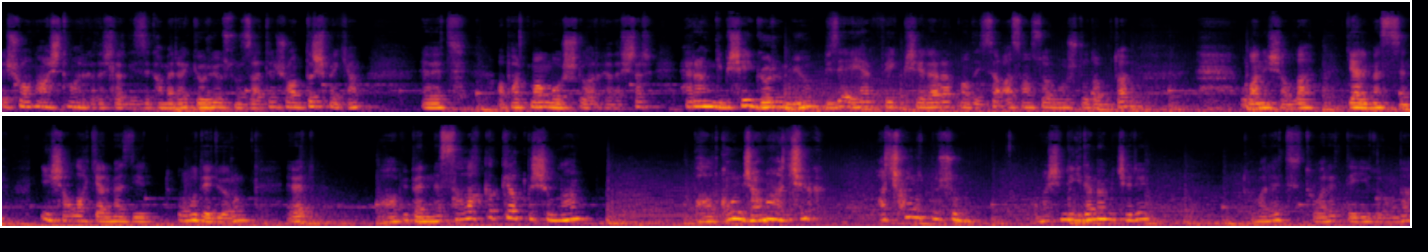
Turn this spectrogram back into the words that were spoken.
Ve şu an açtım arkadaşlar gizli kamera. Görüyorsunuz zaten şu an dış mekan. Evet apartman boşluğu arkadaşlar. Herhangi bir şey görünmüyor. Bize eğer fake bir şeyler atmadıysa asansör boşluğu da burada. Ulan inşallah gelmezsin. İnşallah gelmez diye umut ediyorum. Evet. Abi ben ne salaklık yapmışım lan. Balkon camı açık. Açık unutmuşum. Ama şimdi gidemem içeri. Tuvalet, tuvalet de iyi durumda.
